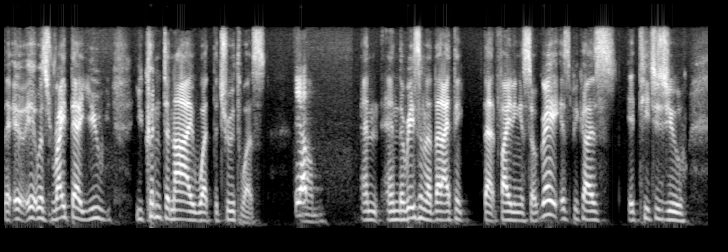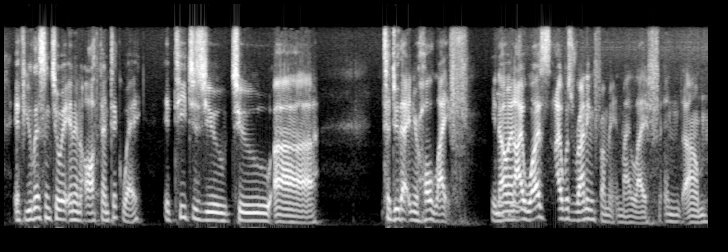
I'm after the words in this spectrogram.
It, it was right there. You you couldn't deny what the truth was. Yeah. Um, and and the reason that, that I think that fighting is so great is because it teaches you, if you listen to it in an authentic way, it teaches you to uh, to do that in your whole life you know, mm-hmm. and I was I was running from it in my life, and um,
